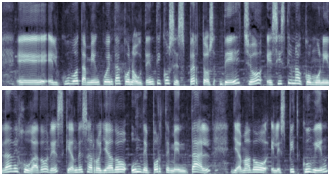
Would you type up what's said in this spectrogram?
eh, el cubo también cuenta con auténticos expertos. De hecho, existe una comunidad de jugadores que han desarrollado un deporte mental llamado el speed cubing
